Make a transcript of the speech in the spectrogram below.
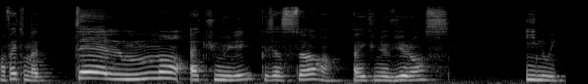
en fait on a tellement accumulé que ça sort avec une violence inouïe.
